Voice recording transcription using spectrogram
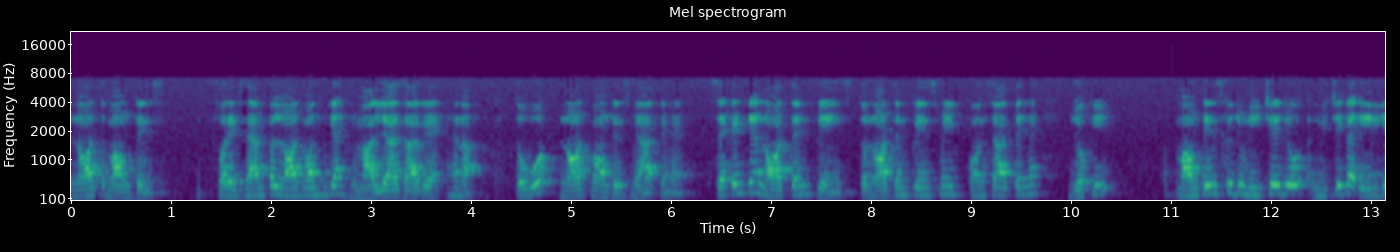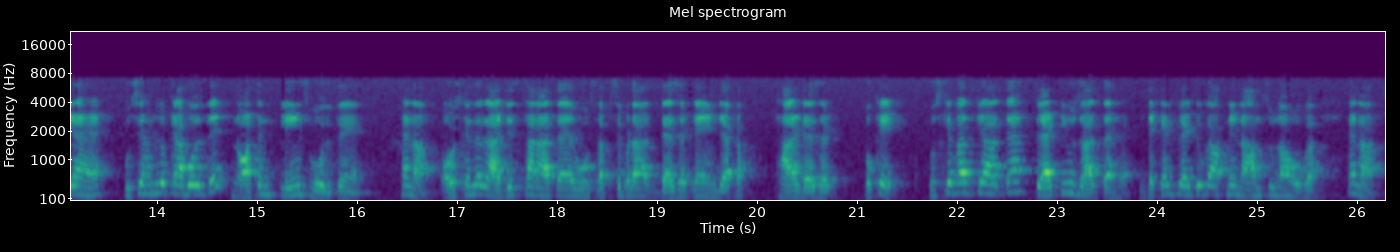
North mountains for example north mountain क्या? हिमालयाज आ गए, है ना? तो वो नॉर्थ माउंटेन्स में आते हैं। सेकेंड क्या? नॉर्थन प्लेन्स तो नॉर्थन प्लेन्स में कौन से आते हैं? जो कि माउंटेन्स के जो नीचे जो नीचे का एरिया है, उसे हम लोग क्या बोलते हैं? नॉर्थन प्लेन्स बोलते हैं, है ना? और उसके अंदर राजस्थान आता है, वो सबसे बड़ा डेजर्ट है इंडिया का, थार डेजर्ट ओके उसके बाद क्या आता है? प्लेट्यूज आता है। डेकन प्लेट्यू का आपने नाम सुना होगा, है ना?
